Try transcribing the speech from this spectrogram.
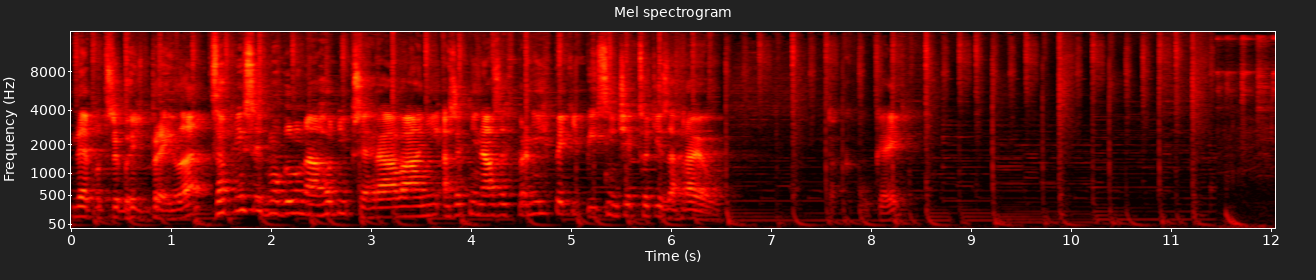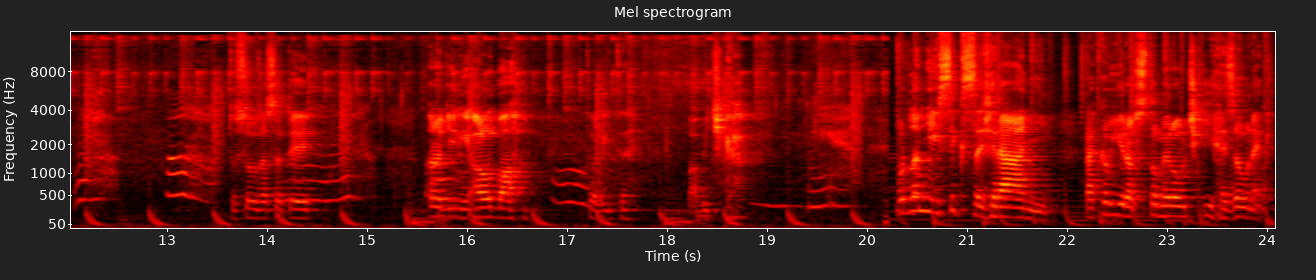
Nepotřebuješ brejle? Zapni si v mobilu náhodný přehrávání a řekni název prvních pěti písniček, co ti zahrajou. Tak, OK. To jsou zase ty rodinný alba. To víte, babička. Podle mě jsi k sežrání. Takový rostomiloučký hezounek.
